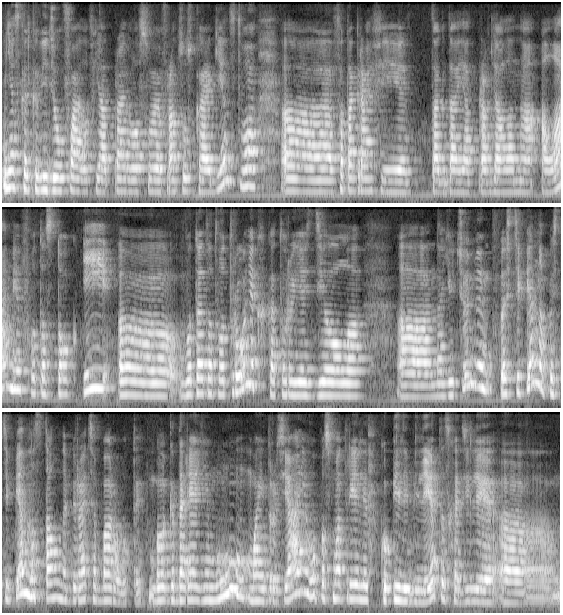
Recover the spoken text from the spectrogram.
Несколько видеофайлов я отправила в свое французское агентство. Фотографии Тогда я отправляла на Аламе фотосток. И э, вот этот вот ролик, который я сделала на YouTube постепенно-постепенно стал набирать обороты. Благодаря ему мои друзья его посмотрели, купили билеты, сходили э,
